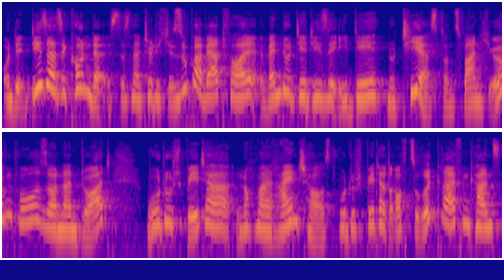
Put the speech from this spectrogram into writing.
Und in dieser Sekunde ist es natürlich super wertvoll, wenn du dir diese Idee notierst. Und zwar nicht irgendwo, sondern dort, wo du später nochmal reinschaust, wo du später darauf zurückgreifen kannst,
